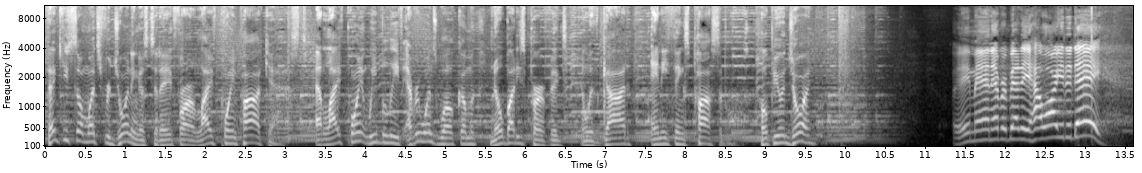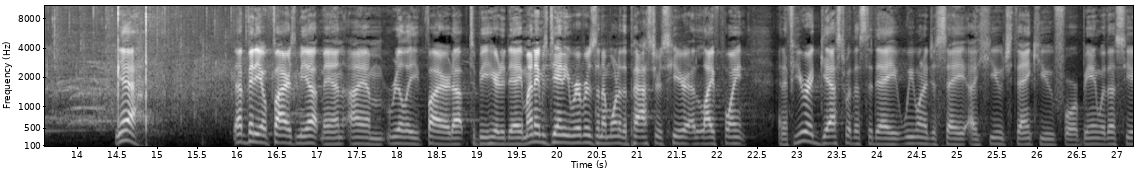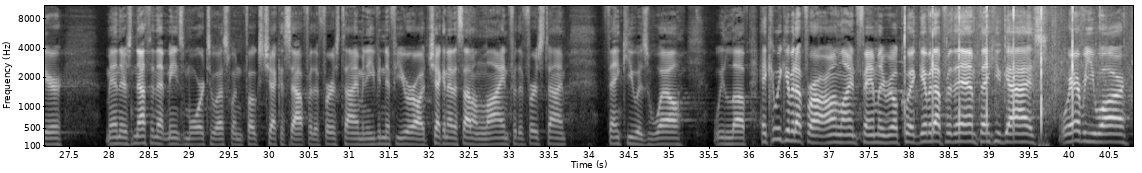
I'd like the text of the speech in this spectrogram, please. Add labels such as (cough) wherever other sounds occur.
Thank you so much for joining us today for our Life Point podcast. At Life Point, we believe everyone's welcome, nobody's perfect, and with God, anything's possible. Hope you enjoy. Amen, everybody. How are you today? Yeah. That video fires me up, man. I am really fired up to be here today. My name is Danny Rivers, and I'm one of the pastors here at Life Point. And if you're a guest with us today, we want to just say a huge thank you for being with us here. Man, there's nothing that means more to us when folks check us out for the first time. And even if you're checking us out online for the first time, thank you as well. We love. Hey, can we give it up for our online family real quick? Give it up for them. Thank you guys, wherever you are,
